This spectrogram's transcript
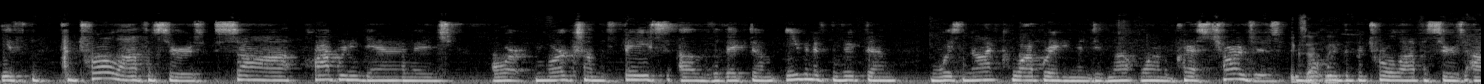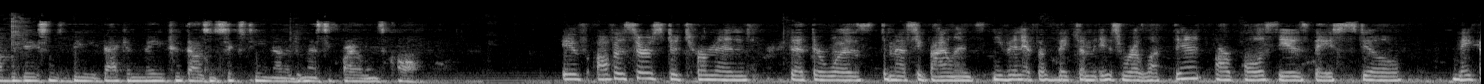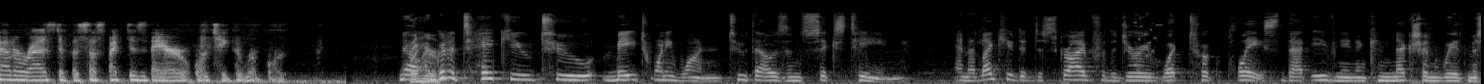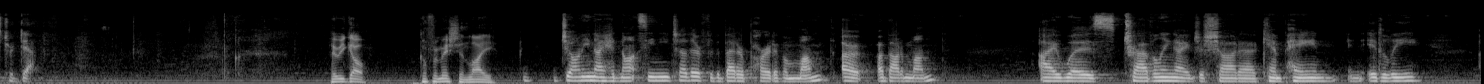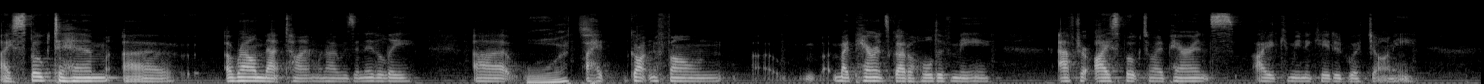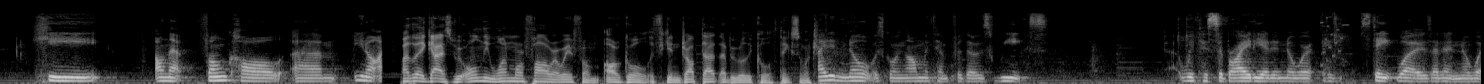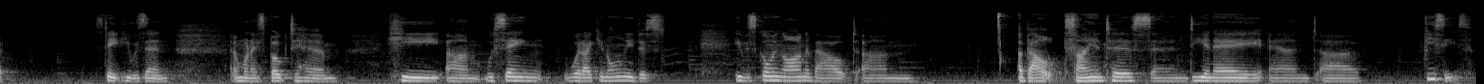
If the patrol officers saw property damage or marks on the face of the victim, even if the victim was not cooperating and did not want to press charges, what would the patrol officers' obligations be back in May 2016 on a domestic violence call? If officers determined that there was domestic violence, even if a victim is reluctant, our policy is they still make that arrest if a suspect is there or take a report. Now, Right. I'm going to take you to May 21, 2016, and I'd like you to describe for the jury what took place that evening in connection with Mr. Depp. Here we go. Confirmation lie. Johnny and I had not seen each other for the better part of a month, or about a month. I was traveling. I just shot a campaign in Italy. I spoke to him uh, around that time when I was in Italy. Uh, What? I had gotten a phone. Uh, my parents got a hold of me. After I spoke to my parents, I communicated with Johnny. He, on that phone call, um, you know, By the way, guys, we're only one more follower away from our goal. If you can drop that, that'd be really cool. Thanks so much. I didn't know what was going on with him for those weeks. With his sobriety, I didn't know where his state was. I didn't know what state he was in. And when I spoke to him, he um, was saying what I can only just. He was going on about um, about scientists and DNA and uh, feces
